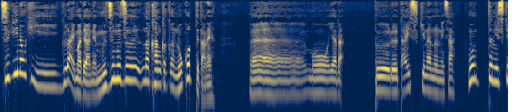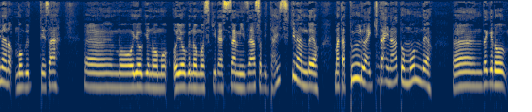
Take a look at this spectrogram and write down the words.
次の日ぐらいまではね、ムズムズな感覚が残ってたね。えー、もうやだ。プール大好きなのにさ、本当に好きなの。潜ってさ、うーん、もう泳ぐのも、泳ぐのも好きだしさ、水遊び大好きなんだよ。またプールは行きたいなと思うんだよ。うん、だけど、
